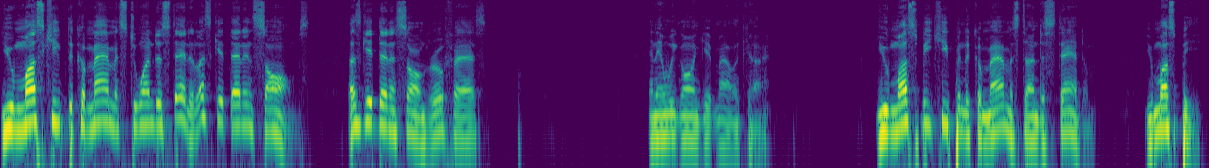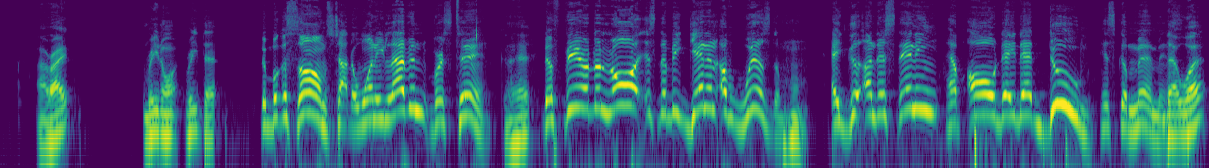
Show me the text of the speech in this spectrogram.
You must keep the commandments to understand it. Let's get that in Psalms. Let's get that in Psalms real fast. And then we're going to get Malachi. You must be keeping the commandments to understand them. You must be. All right? Read on. Read that. The book of Psalms, chapter 111, verse 10. Go ahead. The fear of the Lord is the beginning of wisdom. Hmm. A good understanding have all they that do his commandments. That what?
